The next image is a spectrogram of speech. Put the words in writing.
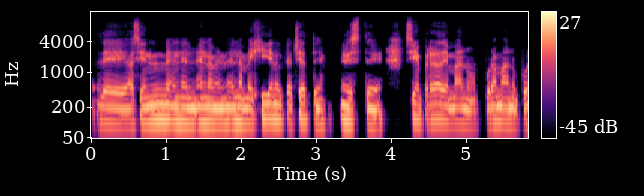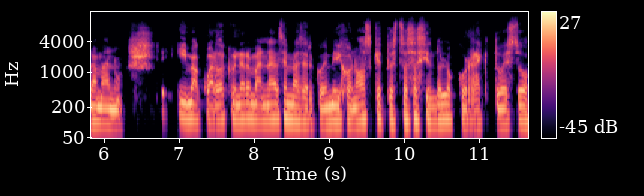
de así en, la, mejilla, en el cachete, este, siempre era de mano, pura mano, pura mano. Y me acuerdo que una hermana se me acercó y me dijo, no, es que tú estás haciendo lo correcto, eso,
